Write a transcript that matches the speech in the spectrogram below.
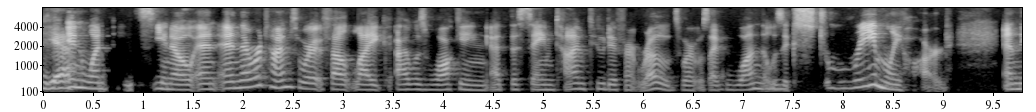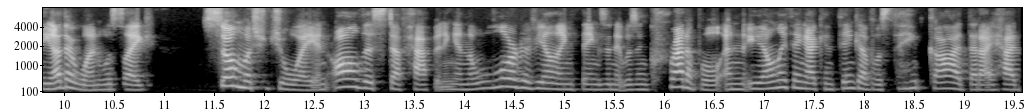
Yeah. in one piece, you know, and and there were times where it felt like I was walking at the same time 2 different roads where it was like one that was Mm, extremely hard and the mm, other one was like so much joy and all this stuff happening and the Lord revealing things and it was incredible and the only thing I can think of was thank God that I had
